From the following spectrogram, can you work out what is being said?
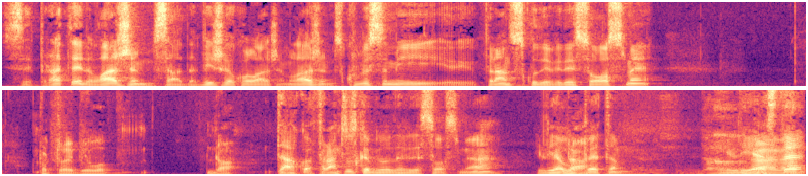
se, brate, lažem sada, viš kako lažem, lažem, skupio sam i Francusku 98. Pa to je bilo, da. Tako je, Francuska je bila 98. a? Ili ja Da. lupetam? Ili Da, jeste?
